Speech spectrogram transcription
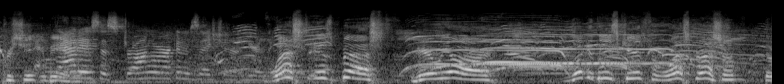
appreciate you being That here. is a strong organization out here West is best. Here we are. Look at these kids from West Gresham, the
